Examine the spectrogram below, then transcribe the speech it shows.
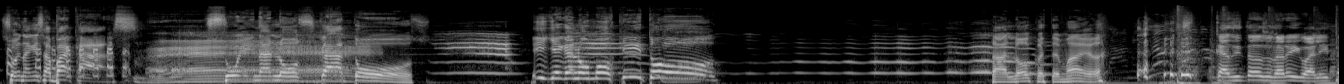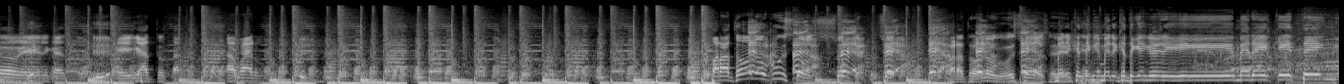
Suenan esas vacas. Suenan los gatos. Y llegan los mosquitos. Está loco este mayo. Casi todos sonaron igualito. El gato. El gato está, está raro. Para todos los gustos. Suelta, suelta. Para todos los gustos. eh, Mere que que- tenga, mere que tenga, mere que tenga.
